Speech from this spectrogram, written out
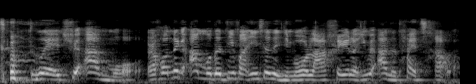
对，去按摩。然后那个按摩的地方，医生已经把我拉黑了，因为按的太差了。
